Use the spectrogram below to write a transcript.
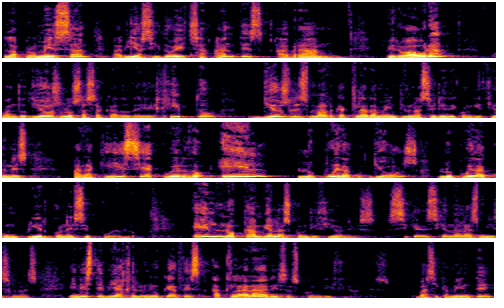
La promesa había sido hecha antes a Abraham, pero ahora, cuando Dios los ha sacado de Egipto, Dios les marca claramente una serie de condiciones para que ese acuerdo Él lo pueda, Dios lo pueda cumplir con ese pueblo. Él no cambia las condiciones, siguen siendo las mismas. En este viaje lo único que hace es aclarar esas condiciones. Básicamente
